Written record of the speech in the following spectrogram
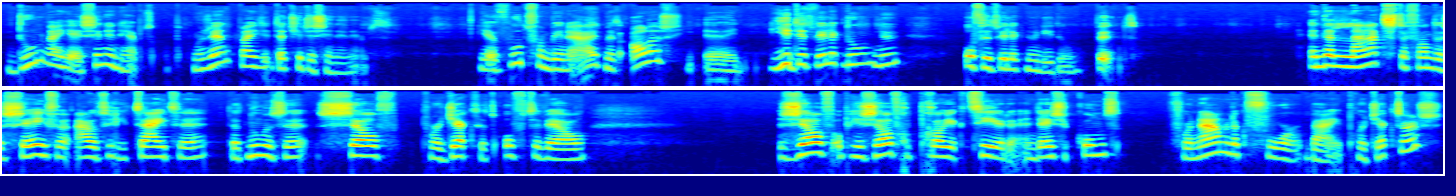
Doen waar jij zin in hebt, op het moment dat je er zin in hebt. Je voelt van binnenuit met alles, uh, hier, dit wil ik doen nu, of dit wil ik nu niet doen. Punt. En de laatste van de zeven autoriteiten, dat noemen ze self-projected, oftewel zelf op jezelf geprojecteerde. En deze komt voornamelijk voor bij projectors.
